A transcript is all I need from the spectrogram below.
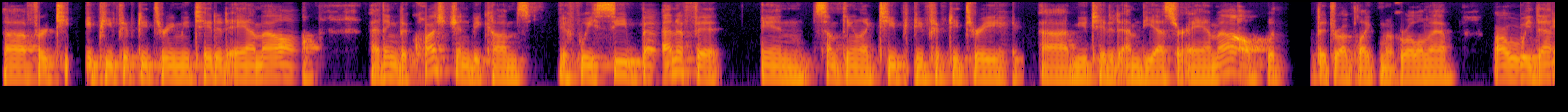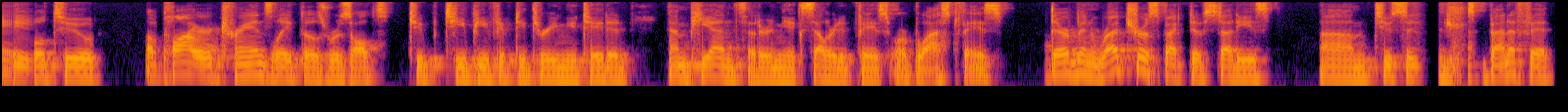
uh, for TP53 mutated AML. I think the question becomes if we see benefit in something like TP53 uh, mutated MDS or AML with the drug like magrolimab, are we then able to apply or translate those results to TP53 mutated MPNs that are in the accelerated phase or blast phase? There have been retrospective studies um, to suggest benefit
